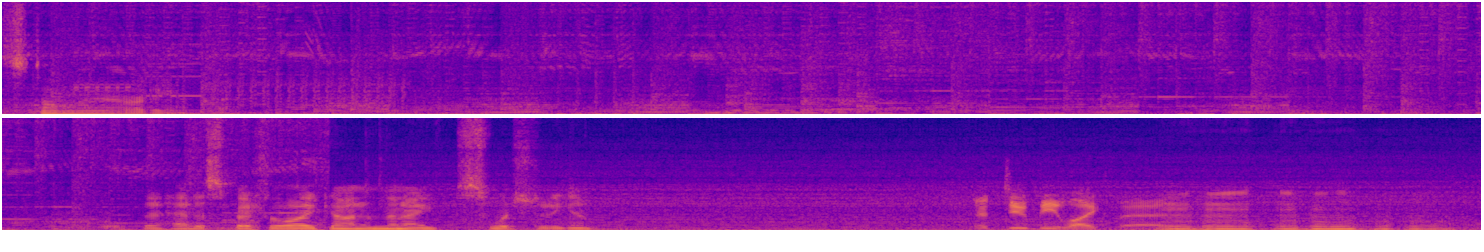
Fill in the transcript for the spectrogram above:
Get the milestone there already? Okay. That had a special icon, and then I switched it again. It do be like that. Mm-hmm, mm-hmm, mm-hmm.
